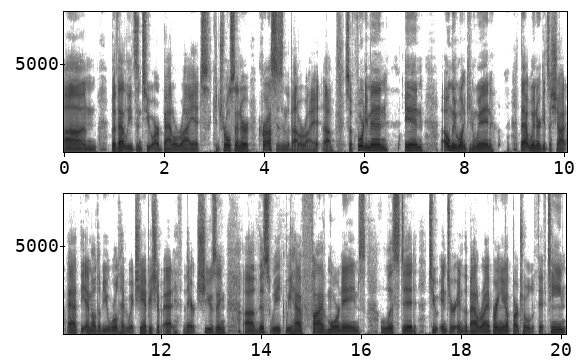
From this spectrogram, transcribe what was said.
Um, but that leads into our Battle Riot Control Center. Kross is in the Battle Riot, uh, so 40 men in. Only one can win. That winner gets a shot at the MLW World Heavyweight Championship at their choosing. Uh, this week, we have five more names listed to enter into the Battle Riot, bringing up our total to 15.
